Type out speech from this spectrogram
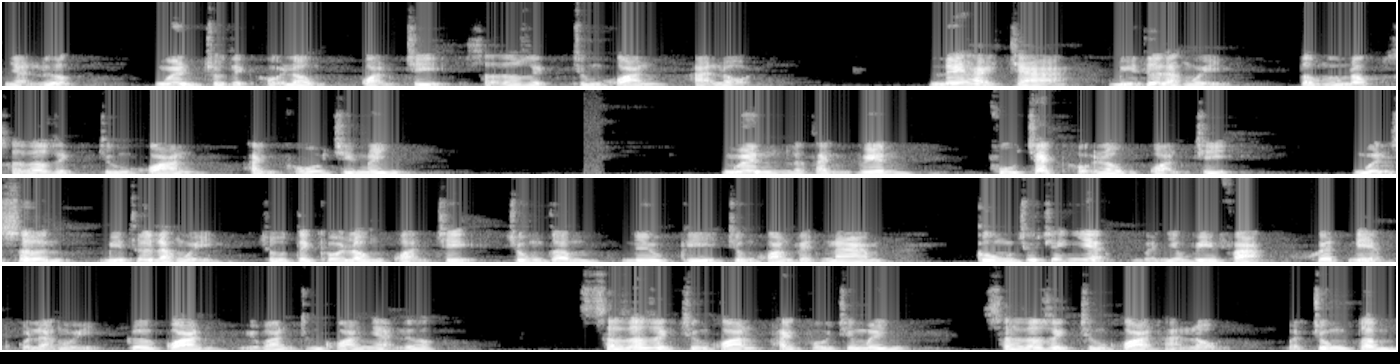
Nhà nước, nguyên Chủ tịch Hội đồng Quản trị Sở Giao dịch Chứng khoán Hà Nội, Lê Hải Trà, Bí thư Đảng ủy, Tổng giám đốc Sở Giao dịch Chứng khoán Thành phố Hồ Chí Minh. Nguyên là thành viên phụ trách Hội đồng Quản trị, Nguyễn Sơn, Bí thư Đảng ủy, Chủ tịch Hội đồng Quản trị Trung tâm Lưu ký Chứng khoán Việt Nam cùng chịu trách nhiệm về những vi phạm, khuyết điểm của Đảng ủy, cơ quan, Ủy ban Chứng khoán Nhà nước, Sở Giao dịch Chứng khoán Thành phố Hồ Chí Minh, Sở Giao dịch Chứng khoán Hà Nội và Trung tâm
